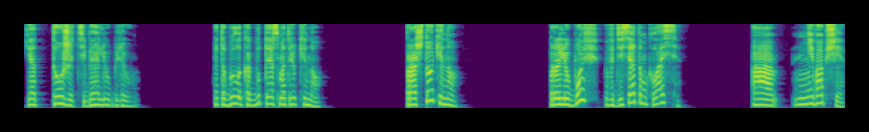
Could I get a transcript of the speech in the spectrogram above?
я тоже тебя люблю. Это было, как будто я смотрю кино. Про что кино? Про любовь в десятом классе. А не вообще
